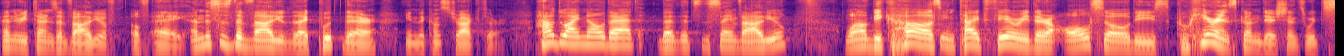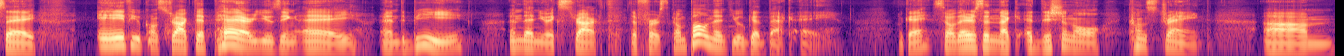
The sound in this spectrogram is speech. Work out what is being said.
and returns a value of, of A. And this is the value that I put there in the constructor. How do I know that, that it's the same value? Well, because in type theory, there are also these coherence conditions which say if you construct a pair using A and B, and then you extract the first component, you'll get back A. Okay, so there's an like, additional constraint. Um,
